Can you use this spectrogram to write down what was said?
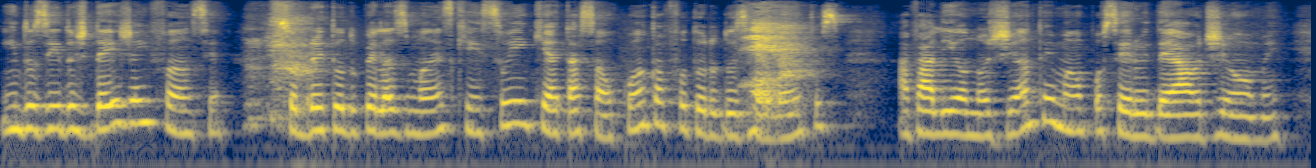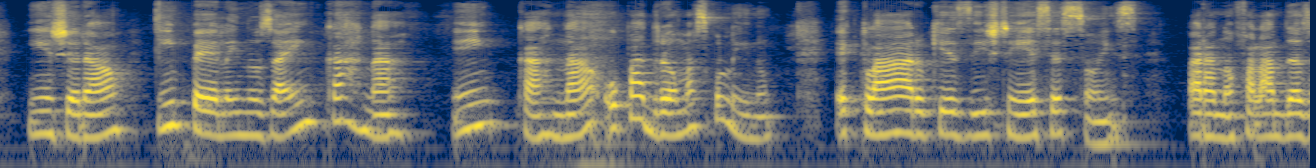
induzidos desde a infância, sobretudo pelas mães que, em sua inquietação quanto ao futuro dos rebentos, avaliam-nos de antemão por ser o ideal de homem e, em geral, impelem-nos a encarnar, encarnar o padrão masculino. É claro que existem exceções, para não falar das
